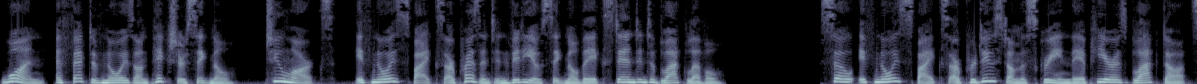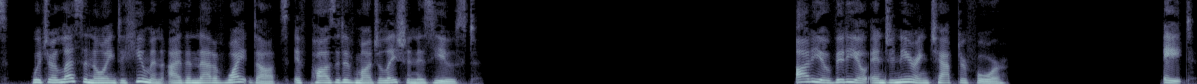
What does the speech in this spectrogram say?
1. Effect of noise on picture signal. 2 marks. If noise spikes are present in video signal they extend into black level. So, if noise spikes are produced on the screen they appear as black dots, which are less annoying to human eye than that of white dots if positive modulation is used. Audio Video Engineering Chapter 4 8.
